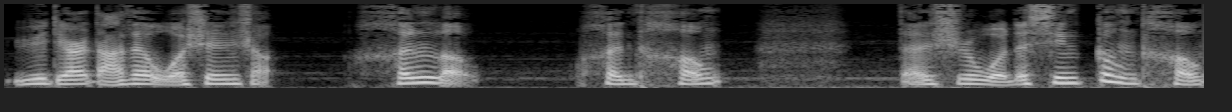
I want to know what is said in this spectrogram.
雨点打在我身上，很冷，很疼，但是我的心更疼。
